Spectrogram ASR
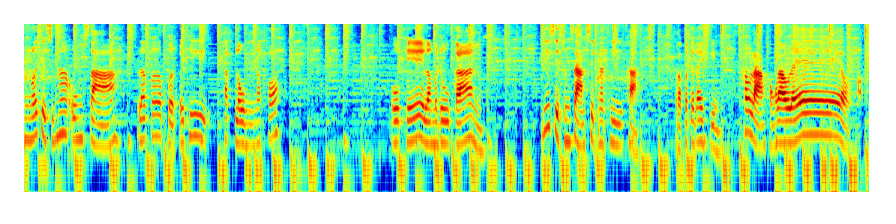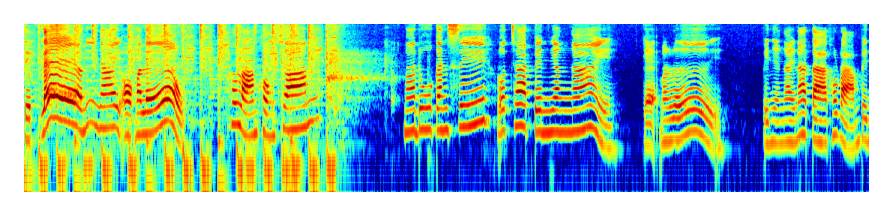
175 องศา แล้วก็เปิดไปที่พัดลมนะคะโอเคเรามาดูกัน 20-30 นาทีค่ะ เราก็จะได้กินข้าวหลามของเราแล้ว เสร็จแล้วนี่ไงออกมาแล้วข้าวหลามของฉัน มาดูกันสิรสชาติเป็นยังไง แกะมาเลย เป็นยังไงหน้าตาข้าวหลามเป็น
